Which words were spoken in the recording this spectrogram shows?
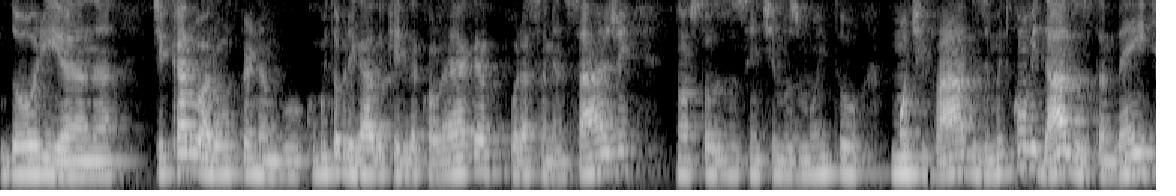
Doriana de Caruaru, Pernambuco. Muito obrigado, querida colega, por essa mensagem. Nós todos nos sentimos muito motivados e muito convidados também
